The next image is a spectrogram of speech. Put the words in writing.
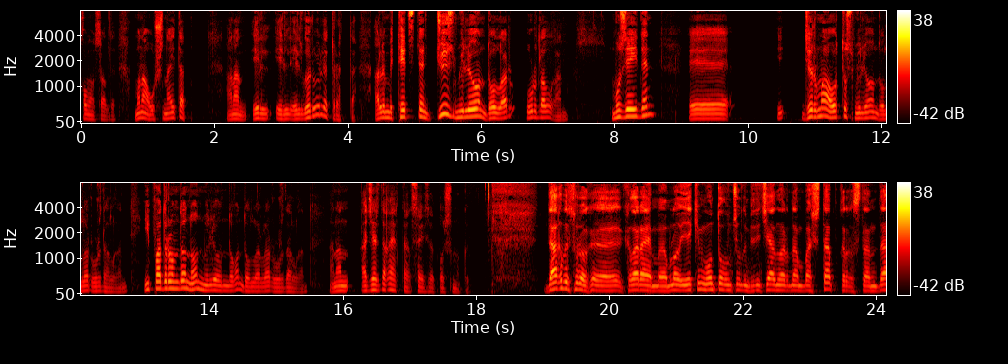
комоп салды. Мына ушуну айтат. Анан эл эл көрүп эле турат да. Ал эми тэцтен жүз миллион доллар уурдалган музейден э, жыйырма отуз миллион доллар уурдалган ипподромдон он миллиондогон долларлар уурдалган анан ал жерде каяктагы саясат болушу мүмкүн дагы бир суроо э, клара айым э, мына эки миң он тогузунчу жылдын биринчи январынан баштап кыргызстанда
